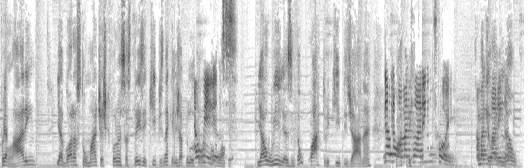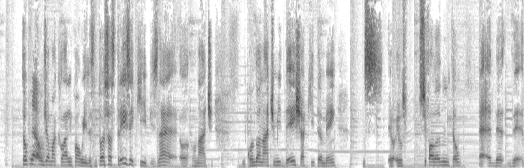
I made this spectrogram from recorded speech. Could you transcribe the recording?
foi a Laren e agora Aston Martin, acho que foram essas três equipes, né, que ele já pilotou. É o Williams. E a Williams, então quatro equipes já, né? Não, não, quatro a McLaren equipes. não foi. A McLaren, McLaren não. não. Então confundi a McLaren com a Williams. Então essas três equipes, né, o, o Nath? E quando a Nath me deixa aqui também, eu, eu estou falando então é, de, de,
